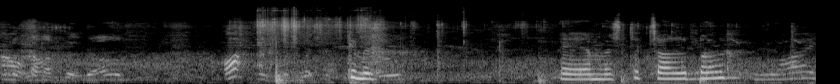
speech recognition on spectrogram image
I don't know. off the. What? Give me. Eh, hey, Mr. Taliban. Why?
